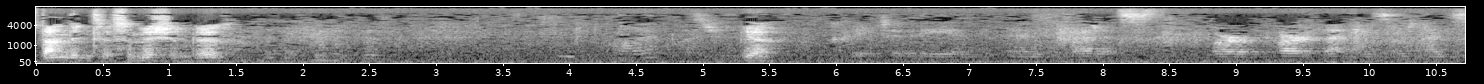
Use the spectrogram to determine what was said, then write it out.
Stunned into submission. Good. Yeah. Creativity and, and projects are art that can sometimes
